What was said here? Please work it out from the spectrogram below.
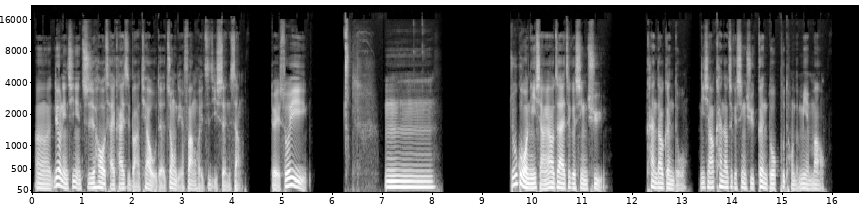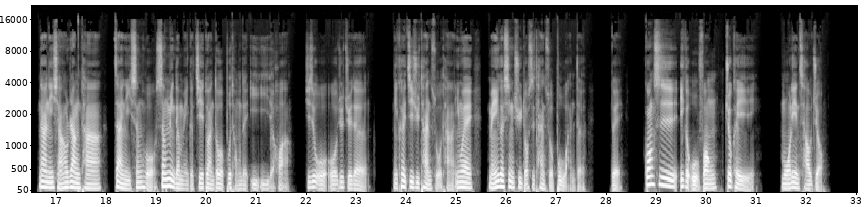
呃，六年七年之后才开始把跳舞的重点放回自己身上。对，所以，嗯，如果你想要在这个兴趣看到更多，你想要看到这个兴趣更多不同的面貌，那你想要让它在你生活生命的每个阶段都有不同的意义的话，其实我我就觉得你可以继续探索它，因为每一个兴趣都是探索不完的。对，光是一个舞风就可以磨练超久。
